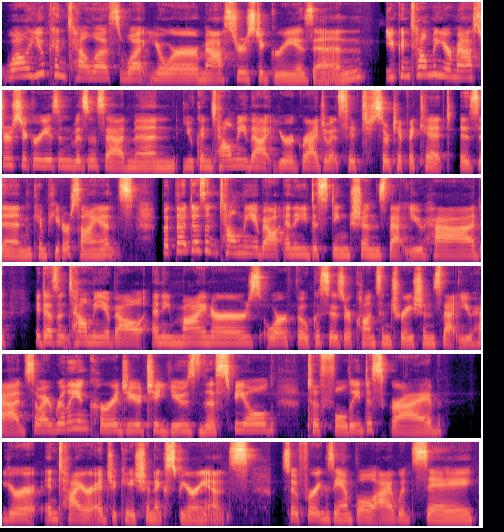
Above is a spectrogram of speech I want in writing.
While you can tell us what your master's degree is in, you can tell me your master's degree is in business admin. You can tell me that your graduate certificate is in computer science, but that doesn't tell me about any distinctions that you had it doesn't tell me about any minors or focuses or concentrations that you had. So I really encourage you to use this field to fully describe your entire education experience. So, for example, I would say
